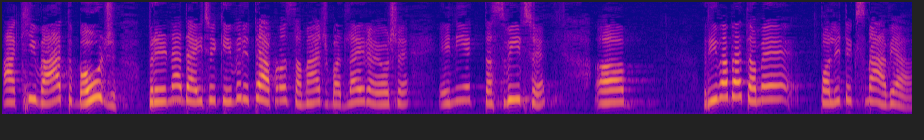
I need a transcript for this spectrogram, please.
આખી વાત બહુ જ પ્રેરણાદાયી છે, કેવી રીતે આપણો સમાજ બદલાઈ રહ્યો છે, એની એક તસવીર છે. રીવાબા, તમે પોલિટિક્સમાં આવ્યા.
